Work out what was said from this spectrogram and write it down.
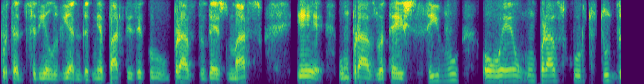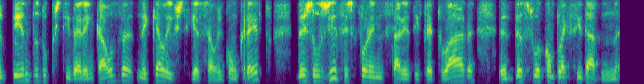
Portanto, seria leviano da minha parte dizer que o prazo de 10 de março é um prazo até excessivo ou é um prazo curto. Tudo depende do que estiver em causa naquela investigação em concreto, das diligências que forem necessárias de efetuar, eh, da sua complexidade na,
